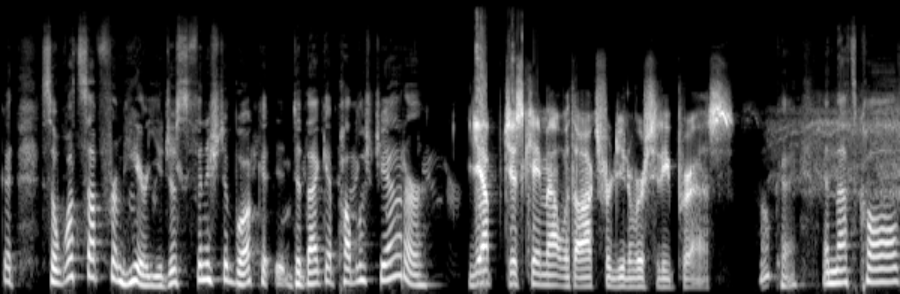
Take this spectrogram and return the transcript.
good so what's up from here you just finished a book did that get published yet or yep just came out with oxford university press okay and that's called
